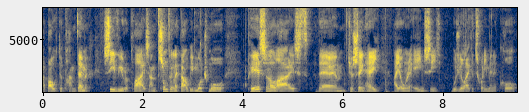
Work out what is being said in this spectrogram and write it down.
about the pandemic? See if he replies. And something like that will be much more personalized than just saying, hey, I own an agency. Would you like a 20 minute call?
